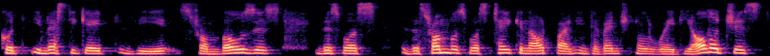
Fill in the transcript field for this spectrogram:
could investigate the thrombosis. This was the thrombus was taken out by an interventional radiologist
